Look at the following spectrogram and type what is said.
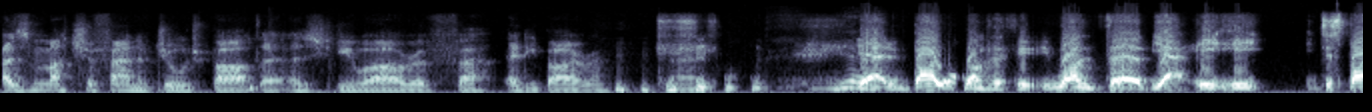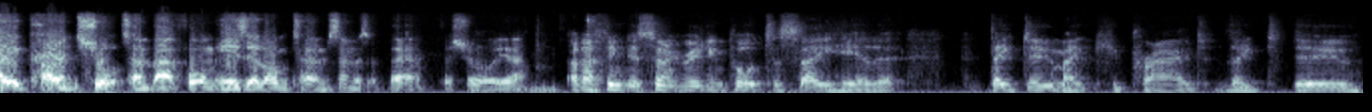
as much a fan of George Bartlett as you are of uh, Eddie Byrom. Uh, yeah, Bartlett's one for the future. One for yeah. He he. Despite a current short-term bad form, he is a long-term Somerset player for sure. Yeah, And I think there's something really important to say here that they do make you proud. They do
